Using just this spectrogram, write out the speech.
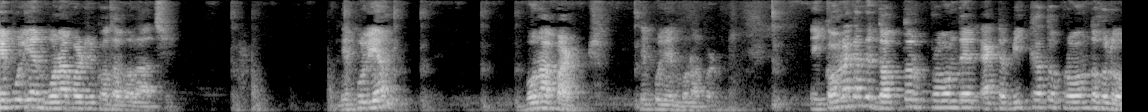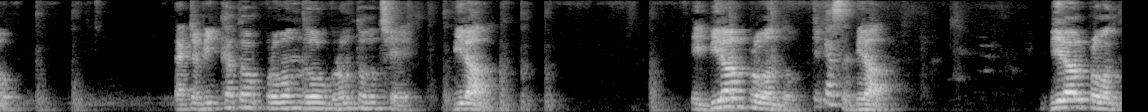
নেপোলিয়ান বোনাপার্টের কথা বলা আছে। Napoleon Bonaparte Napoleon Bonaparte. এই কমলাকান্তের দপ্তর প্রবন্ধের একটা বিখ্যাত প্রবন্ধ হলো, একটা বিখ্যাত প্রবন্ধ গ্রন্থ হচ্ছে বিড়াল। এই বিড়াল প্রবন্ধ, ঠিক আছে? বিড়াল। বিড়াল প্রবন্ধ।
